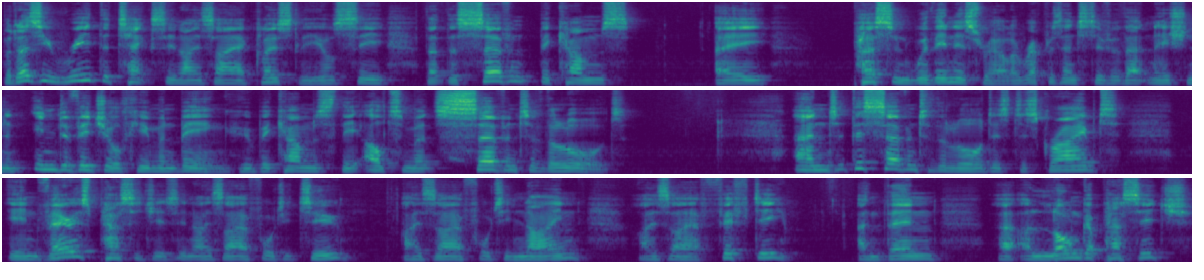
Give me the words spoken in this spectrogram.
But as you read the text in Isaiah closely, you'll see that the servant becomes a person within Israel, a representative of that nation, an individual human being who becomes the ultimate servant of the Lord. And this servant of the Lord is described in various passages in Isaiah 42, Isaiah 49, Isaiah 50, and then uh, a longer passage,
